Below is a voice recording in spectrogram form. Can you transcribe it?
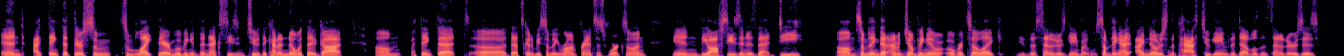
and I think that there's some some light there moving into next season too. They kind of know what they've got. Um, I think that uh, that's going to be something Ron Francis works on in the offseason is that D. Um, something that I'm jumping over to like the Senators game, but something I, I noticed in the past two games, the Devils and Senators, is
